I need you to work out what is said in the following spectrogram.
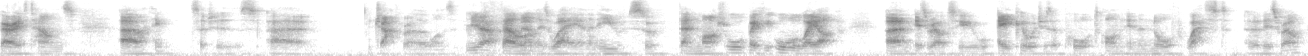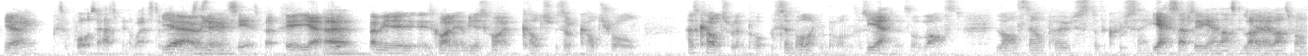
various towns, uh, I think such as um, Jaffa and other ones, Yeah, fell yeah. on his way, and then he sort of then marched all basically all the way up um, Israel to Acre, which is a port on in the northwest of Israel. Yeah. I mean, it's a port, so it has to be in the west of Yeah, Israel. mean, I it- mean, it, but It- yeah, Um, I mean, it, it's quite. I mean, it's quite culture, sort of cultural, has cultural import, symbolic importance. Yeah. it's the last, last outpost of the Crusade. Yes, absolutely. Yeah, last, la Yeah. yeah. last one.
